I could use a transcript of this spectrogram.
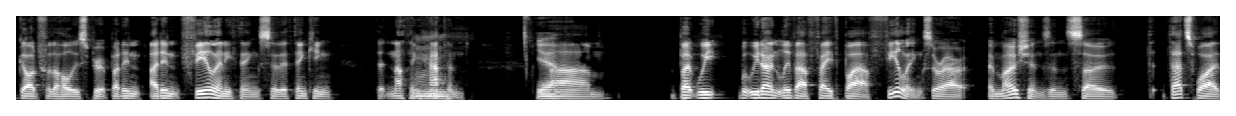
God for the Holy Spirit, but I didn't I didn't feel anything, so they're thinking that nothing Mm. happened. Yeah. Um, but we but we don't live our faith by our feelings or our emotions, and so th- that's why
